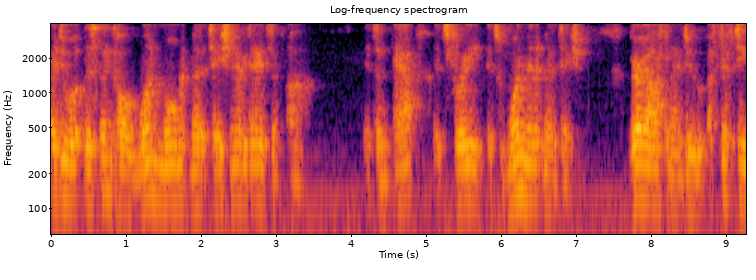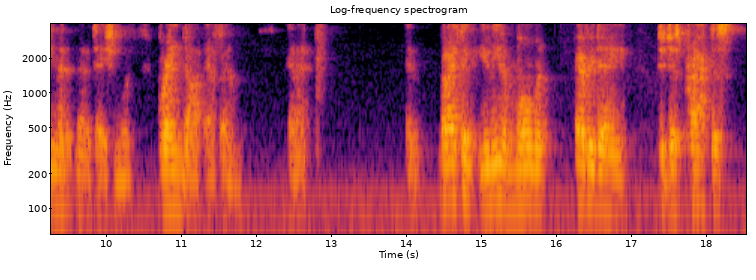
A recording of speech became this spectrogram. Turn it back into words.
I do this thing called one moment meditation every day. It's an uh, it's an app. It's free. It's one minute meditation. Very often I do a 15 minute meditation with Brain.fm, and I and but I think you need a moment every day to just practice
